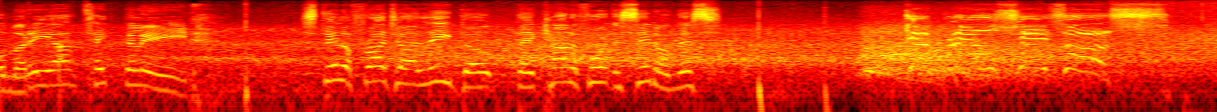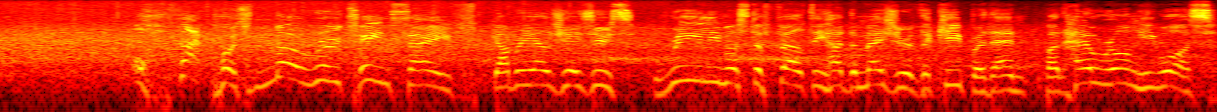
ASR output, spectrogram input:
Almeria take the lead. Still a fragile lead, though. They can't afford to sit on this. Gabriel Jesus! Oh, that was no routine save. Gabriel Jesus really must have felt he had the measure of the keeper then, but how wrong he was.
